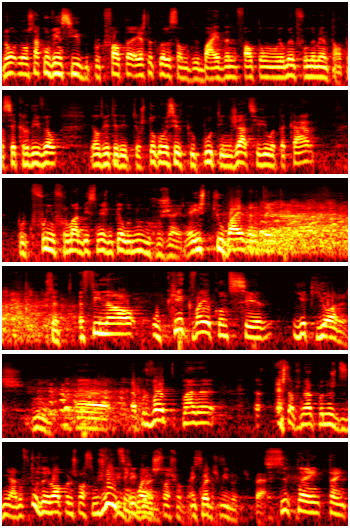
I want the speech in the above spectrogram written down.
não, não está convencido, porque falta esta declaração de Biden, falta um elemento fundamental. Para ser credível, ele devia ter dito: eu estou convencido que o Putin já decidiu atacar, porque fui informado disso mesmo pelo Nuno Rogério. É isto que o Biden tem. Portanto, afinal, o que é que vai acontecer e a que horas? Hum. Aproveite para ah, esta oportunidade para nos desenhar o futuro da Europa nos próximos 25 anos, se faz favor. Em quantos minutos? Pá. Se tem, tem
